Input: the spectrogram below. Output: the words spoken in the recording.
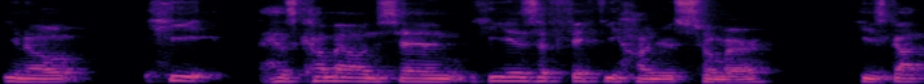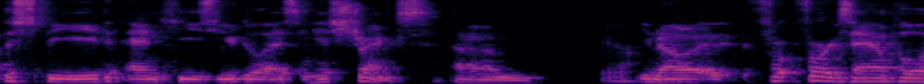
you know, he has come out and said he is a 50 100 swimmer. He's got the speed and he's utilizing his strengths. Um, yeah. You know, for, for example,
